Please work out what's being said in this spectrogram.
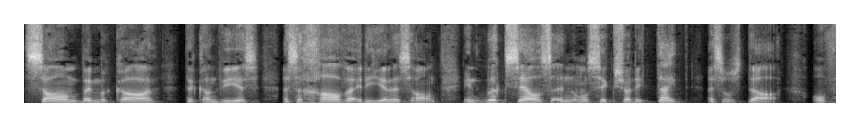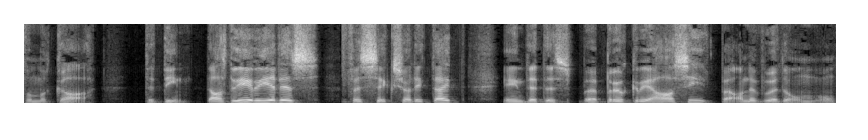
saam by mekaar te kan wees is 'n gawe uit die Here se hand en ook selfs in ons seksualiteit is ons daar om vir mekaar te dien. Daar's drie redes vir seksualiteit en dit is uh, prokreasie, by ander woorde om om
